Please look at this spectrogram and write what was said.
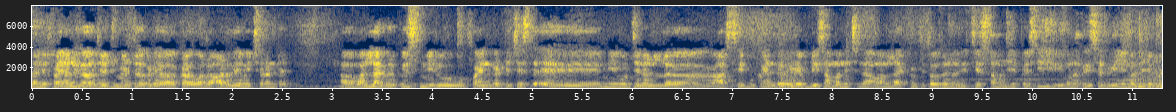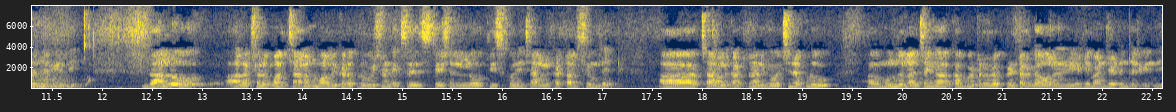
దాని ఫైనల్గా జడ్జిమెంట్ అక్కడ అక్కడ వాళ్ళు ఆర్డర్ ఏమి ఇచ్చారంటే వన్ లాక్ రూపీస్ మీరు ఫైన్ కట్టించేస్తే మీ original RC book and FD సంబంధించిన వన్ లాక్ ఫిఫ్టీ థౌసండ్ అది ఇచ్చేస్తామని చెప్పేసి మన రీసెంట్గా ఈ మధ్య చెప్పడం జరిగింది. దానిలో ఆ లక్ష రూపాయల ఛానల్ వాళ్ళు ఇక్కడ ప్రొవిజనల్ ఎక్సైజ్ స్టేషన్లో తీసుకొని ఛానల్ కట్టాల్సి ఉంది ఆ ఛానల్ కట్టడానికి వచ్చినప్పుడు ముందు లంచంగా కంప్యూటర్ ప్రింటర్ కావాలని డిమాండ్ చేయడం జరిగింది.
